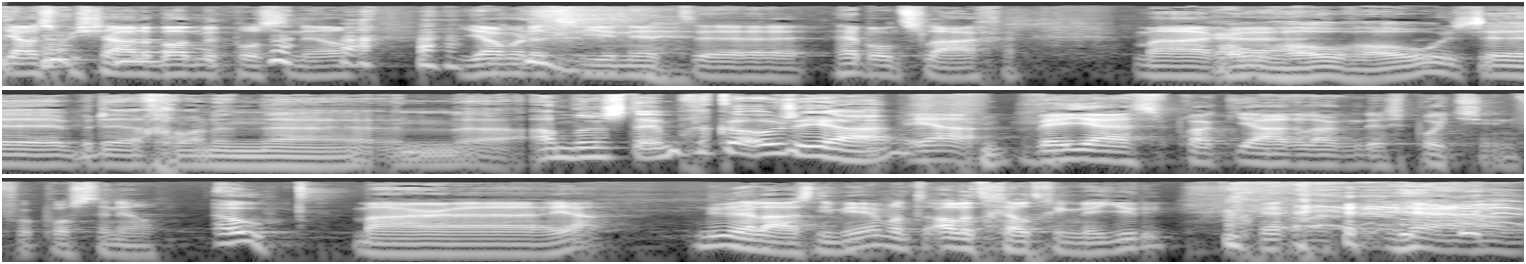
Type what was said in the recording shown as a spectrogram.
jouw speciale band met PostNL. Jammer dat ze je net eh, hebben ontslagen. Maar Ho, eh, ho, ho. Ze hebben er gewoon een, eh, een eh, andere stem gekozen, ja. ja, Benja sprak jarenlang de spotjes in voor PostNL. Oh, Maar eh, ja, nu helaas niet meer, want al het geld ging naar jullie. ja.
